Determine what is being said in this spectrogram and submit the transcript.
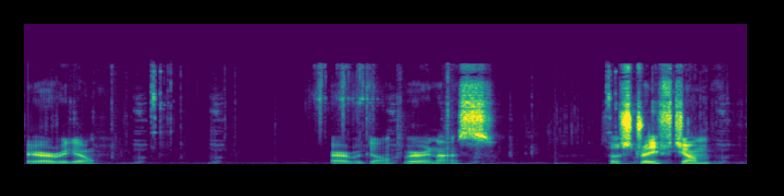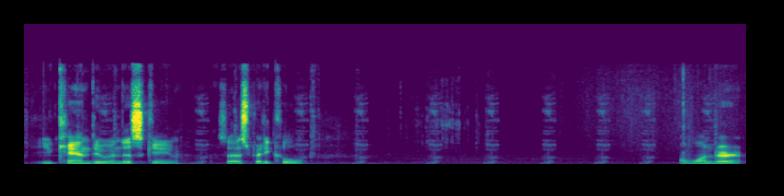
There we go. There we go. Very nice. So strafe jump you can do in this game. So that's pretty cool. I wonder...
